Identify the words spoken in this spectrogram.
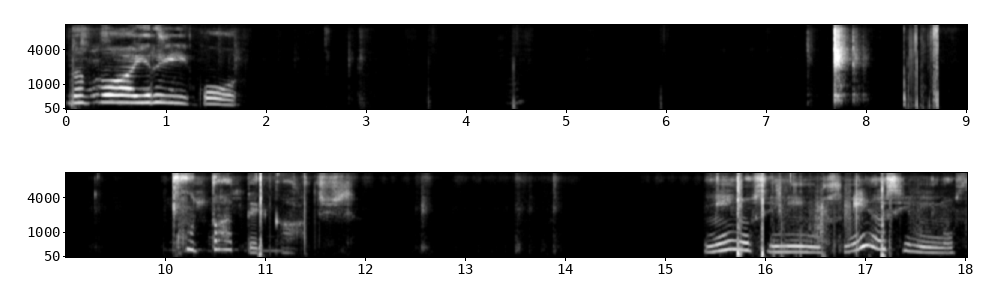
Давай, Рико. Куда ти катишся? Мінус і мінус, мінус і мінус.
